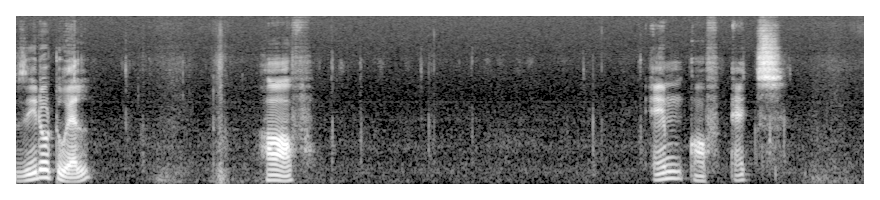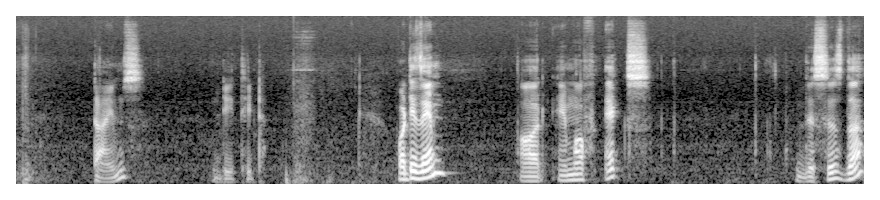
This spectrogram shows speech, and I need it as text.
0 to L half m of x times d theta. What is m or m of x? This is the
